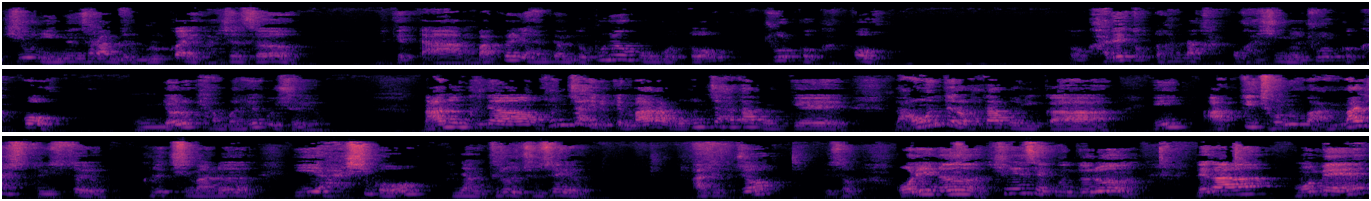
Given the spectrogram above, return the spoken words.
기운이 있는 사람들은 물가에 가셔서 이렇게 딱 막걸리 한 병도 뿌려본 것도 좋을 것 같고 또 가래떡도 하나 갖고 가시면 좋을 것 같고 음, 이렇게 한번 해보셔요. 나는 그냥 혼자 이렇게 말하고 혼자 하다 보니까 나온 대로 하다 보니까 이 앞뒤 전후가 안 맞을 수도 있어요. 그렇지만은 이해하시고 그냥 들어주세요. 아셨죠? 그래서 올해는 신인생분들은 내가 몸에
